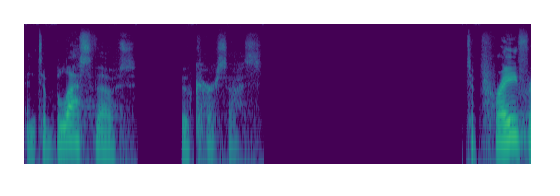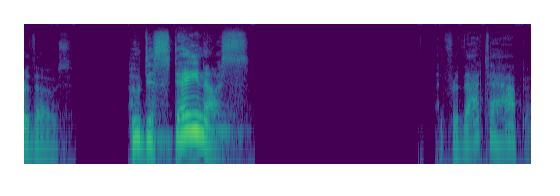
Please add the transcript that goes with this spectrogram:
and to bless those who curse us, to pray for those who disdain us. And for that to happen,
